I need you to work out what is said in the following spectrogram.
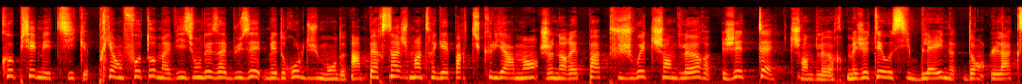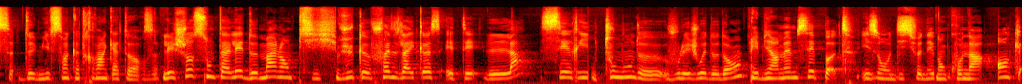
copié mes tics, pris en photo ma vision désabusée mais drôle du monde. Un personnage m'intriguait particulièrement. Je n'aurais pas pu jouer Chandler. J'étais Chandler, mais j'étais aussi Blaine dans l'Axe 2194. Les choses sont allées de mal en pis. Vu que Friends Like Us était LA série où tout le monde euh, voulait jouer dedans, et bien même ses potes, ils ont auditionné. Donc on a Hank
